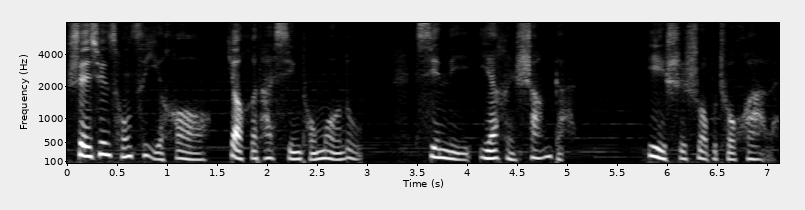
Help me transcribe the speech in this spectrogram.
沈勋从此以后要和他形同陌路，心里也很伤感，一时说不出话来。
